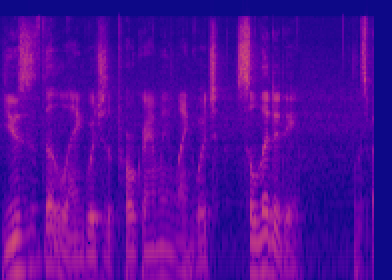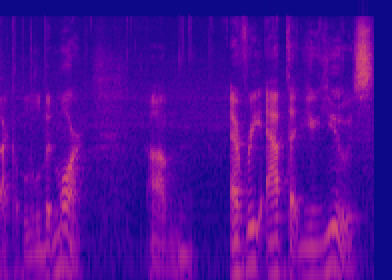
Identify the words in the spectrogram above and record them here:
uses the language, the programming language, Solidity. Let's back up a little bit more. Um, every app that you use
